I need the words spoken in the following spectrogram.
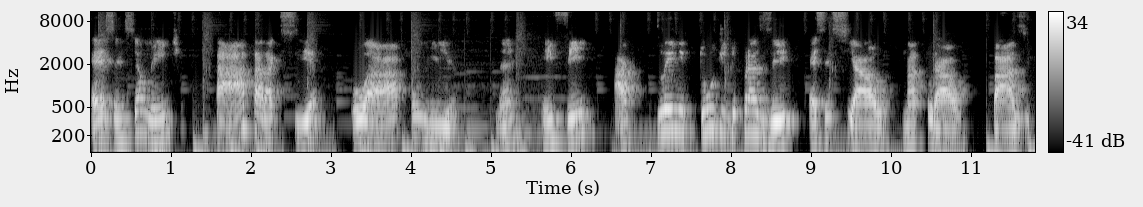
essencialmente a ataraxia ou a aponia, né? Enfim, a plenitude do prazer essencial, natural, básico.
